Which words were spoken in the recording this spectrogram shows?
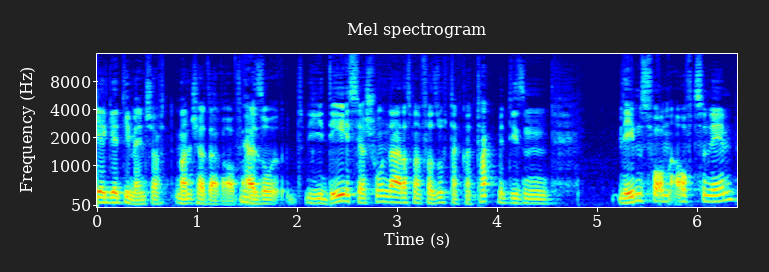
reagiert die Mannschaft, Mannschaft darauf? Also die Idee ist ja schon da, dass man versucht, dann Kontakt mit diesen Lebensformen aufzunehmen.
